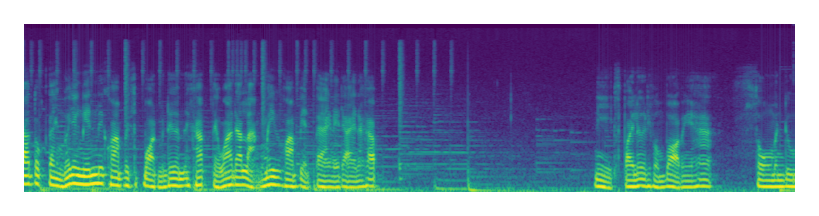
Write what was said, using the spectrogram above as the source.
การตกแต่งก็ยังเน้นมีความเป็นสปอร์ตเหมือนเดิมนะครับ แต่ว่าด้านหลังไม่มีความเปลี่ยนแปลงใดๆนะครับ นี่สปอยเลอร์ที่ผมบอกเป็นไงฮะทรงมันดู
